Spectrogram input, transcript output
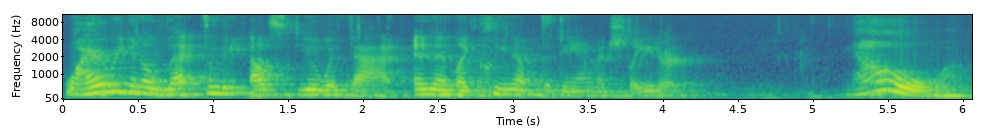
Why are we going to let somebody else deal with that and then like clean up the damage later? No.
